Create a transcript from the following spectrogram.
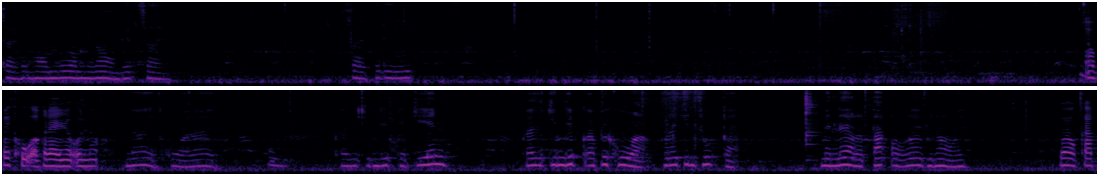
ใส่ผักหอมรวมพี่น้องเด็ดใส่ ใส่พอดีเอาไปขัวก็ได้นะอ้นเนาะ ได้ขัวได้อืมใครจะกินดิบก็กินใครจะกินดิบก็เอาไปขัวใครได้กินซุกกะแม่นแล้วเราตักออกเลยพี่น้องเอ้ยเว่ากลับ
